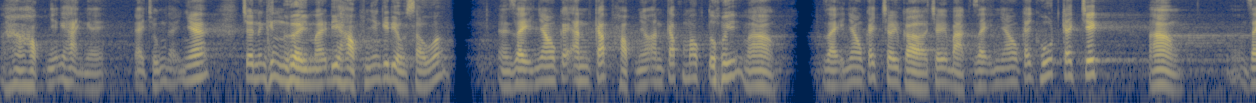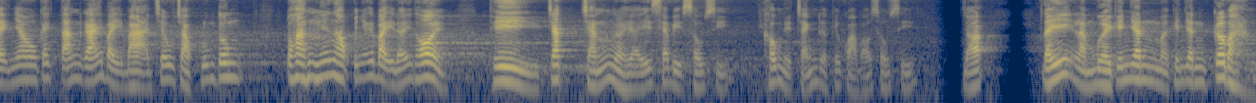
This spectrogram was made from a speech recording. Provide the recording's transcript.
Học những cái hạnh ấy đại chúng thấy nhé. Cho nên cái người mà đi học những cái điều xấu á, à, dạy nhau cách ăn cắp học nhau ăn cắp móc túi vào dạy nhau cách chơi cờ chơi bạc dạy nhau cách hút cách trích à, dạy nhau cách tán gái bậy bạ trêu chọc lung tung. Toàn những học những cái bậy đấy thôi thì chắc chắn người ấy sẽ bị xấu xí không thể tránh được cái quả báo xấu xí. Đó. Đấy là 10 cái nhân mà cái nhân cơ bản.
